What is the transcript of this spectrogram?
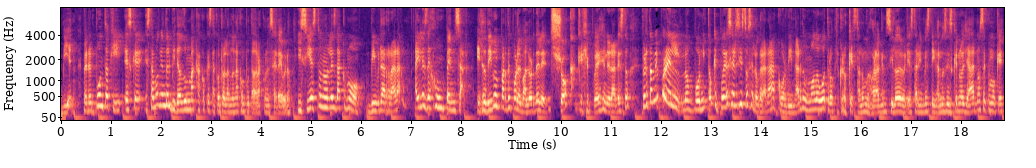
bien. Pero el punto aquí es que estamos viendo el video de un macaco que está controlando una computadora con el cerebro. Y si esto no les da como vibra rara, ahí les dejo un pensar. Y lo digo en parte por el valor del shock que puede generar esto, pero también por el lo bonito que puede ser si esto se lograra coordinar de un modo u otro. Yo creo que esto a lo mejor alguien sí lo debería estar investigando. Si es que no, ya no sé cómo que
